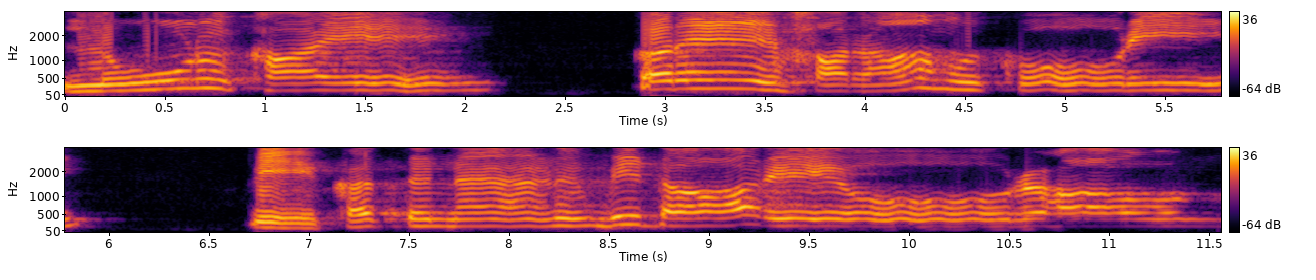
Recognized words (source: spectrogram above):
ਲੂਣ ਖਾਏ, ਕਰੇ ਹਰਾਮ ਖੋਰੀ। ਵੇਖਤ ਨੈਣ ਬਿਦਾਰਿਓ ਰਹਾਉ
